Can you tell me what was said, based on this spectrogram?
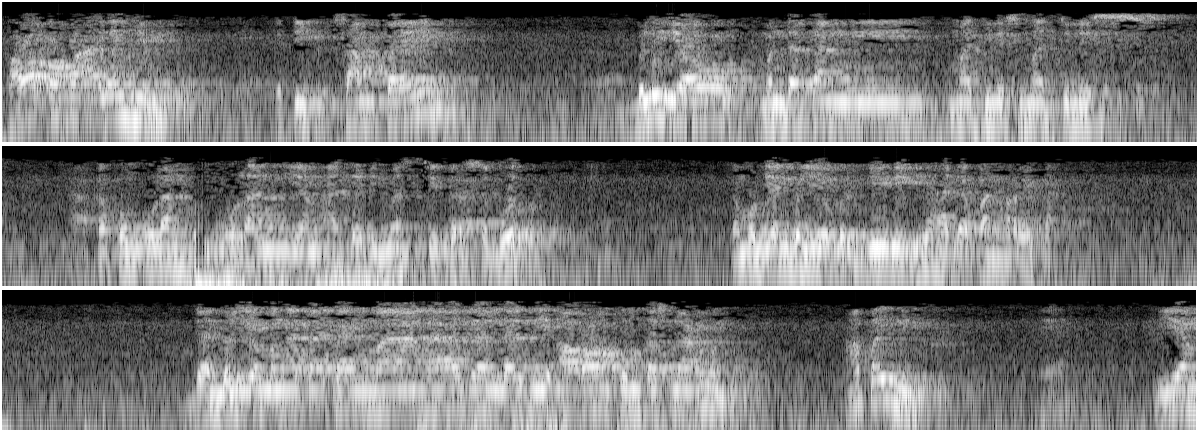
fawaqafa alaihim ketika sampai beliau mendatangi majelis-majelis atau kumpulan-kumpulan yang ada di masjid tersebut kemudian beliau berdiri di hadapan mereka dan beliau mengatakan ma hadzal ladzi arakum tasna'un apa ini? Ya. Yang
